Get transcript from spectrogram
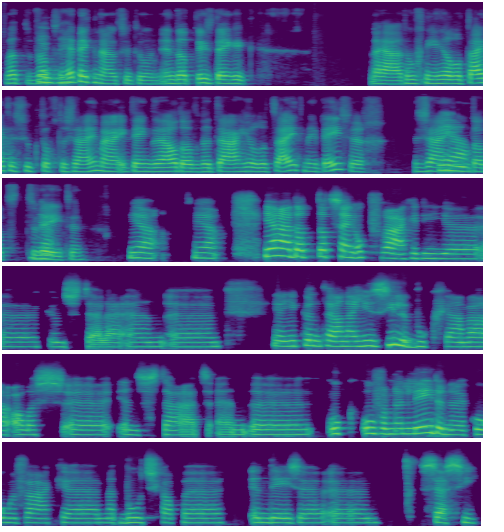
Wat, wat mhm. heb ik nou te doen? En dat is denk ik, nou ja, het hoeft niet heel de tijd een zoektocht te zijn, maar ik denk wel dat we daar heel de tijd mee bezig zijn om dat te weten. Ja, ja. ja dat, dat zijn ook vragen die je uh, kunt stellen. En uh, ja, je kunt daar naar je zielenboek gaan, waar alles uh, in staat. En ook over de leden komen vaak met boodschappen in deze sessie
